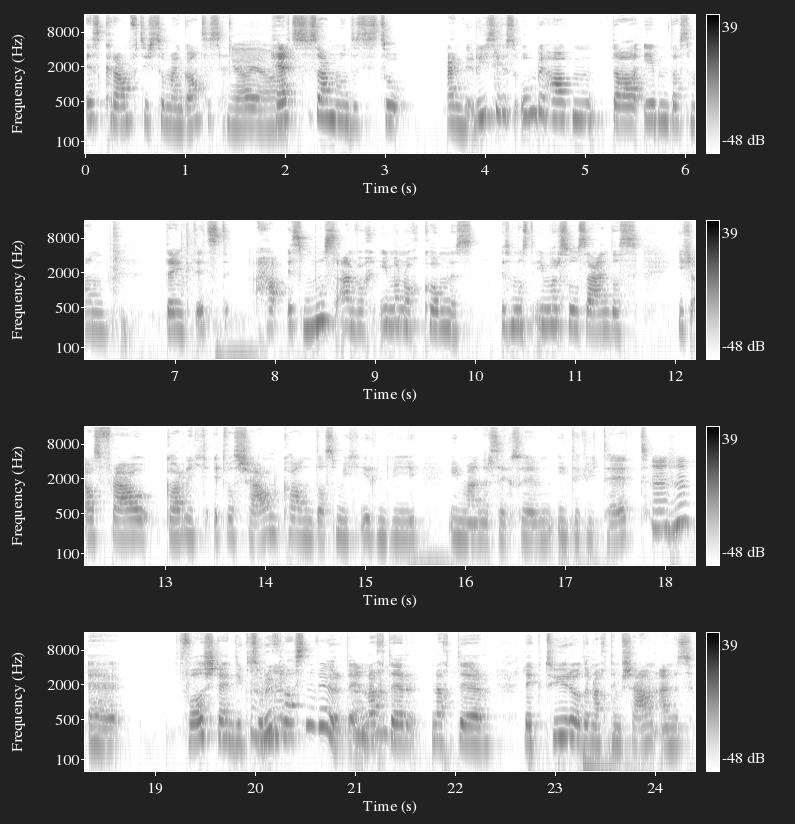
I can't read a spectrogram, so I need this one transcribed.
es, krampft sich so mein ganzes Ja, ja. Herz zusammen und es ist so ein riesiges Unbehagen da eben, dass man denkt, jetzt es muss einfach immer noch kommen, es, es muss immer so sein, dass ich als Frau gar nicht etwas schauen kann, das mich irgendwie in meiner sexuellen Integrität äh, vollständig zurücklassen würde. Nach, der, nach der Lektüre oder nach dem Schauen eines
